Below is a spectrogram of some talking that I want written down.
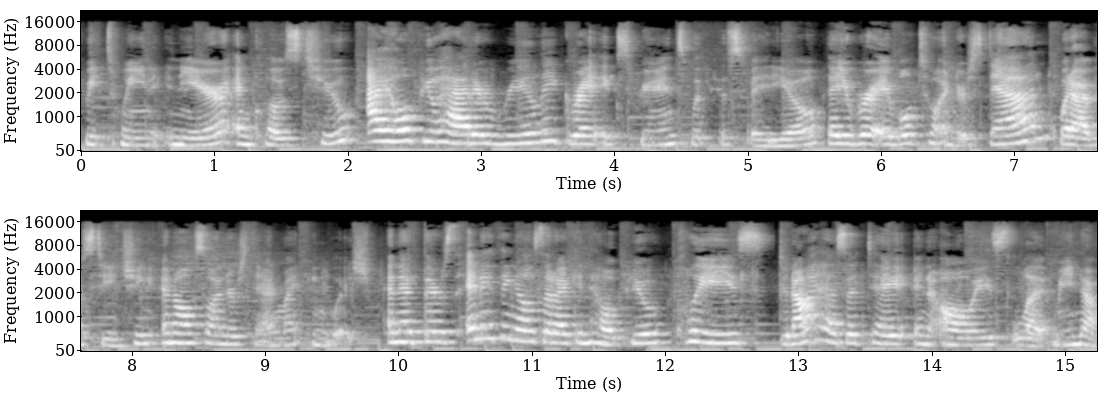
between near and close to. I hope you had a really great experience with this video, that you were able to understand what I was teaching and also understand my English. And if there's anything else that I can help you, please do not hesitate and always let me know.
